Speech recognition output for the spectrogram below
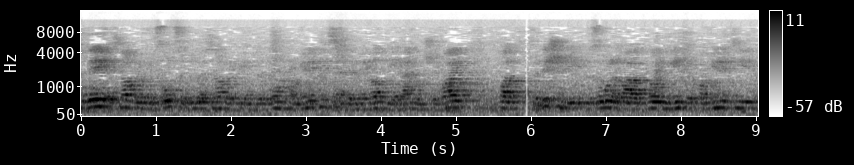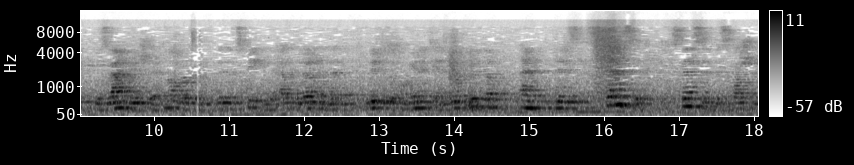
today, ethnographers also do ethnography in their own communities, and there may not be a language divide, but traditionally it was all about going into a community with language that ethnographers didn't speak, they had to learn and then live with the community and work with them. And there's extensive, extensive discussion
